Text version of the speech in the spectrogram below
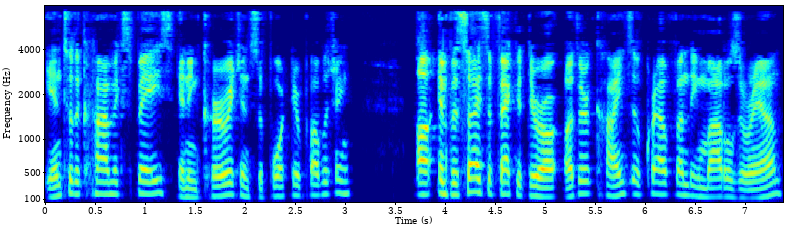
into the comic space and encourage and support their publishing. Uh, and besides the fact that there are other kinds of crowdfunding models around,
